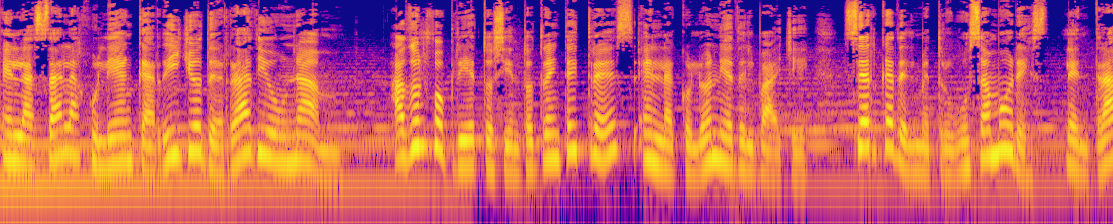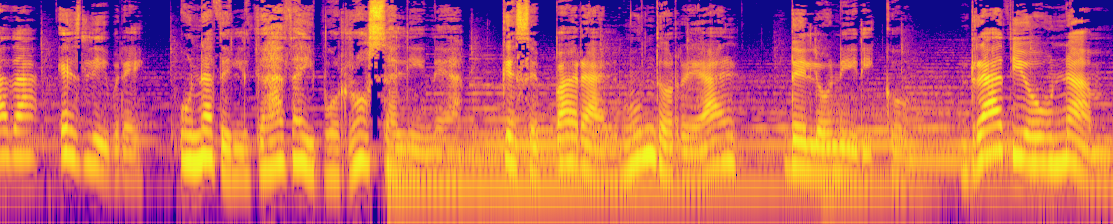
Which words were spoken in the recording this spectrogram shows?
en la sala Julián Carrillo de Radio UNAM. Adolfo Prieto 133 en la Colonia del Valle, cerca del Metrobús Amores. La entrada es libre. Una delgada y borrosa línea que separa al mundo real de lo onírico. Radio UNAM.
